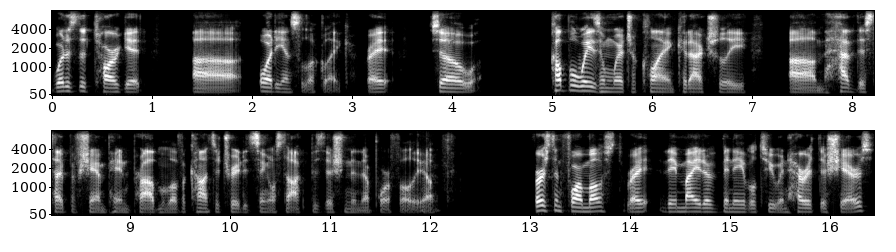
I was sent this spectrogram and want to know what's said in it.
what is the target uh, audience look like, right? So a couple ways in which a client could actually um, have this type of champagne problem of a concentrated single stock position in their portfolio. First and foremost, right, they might have been able to inherit the shares,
